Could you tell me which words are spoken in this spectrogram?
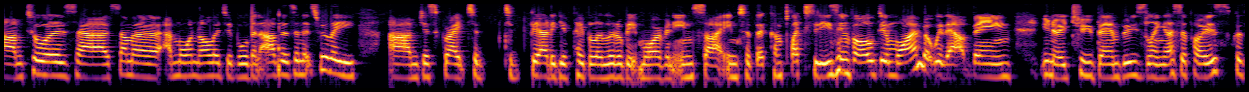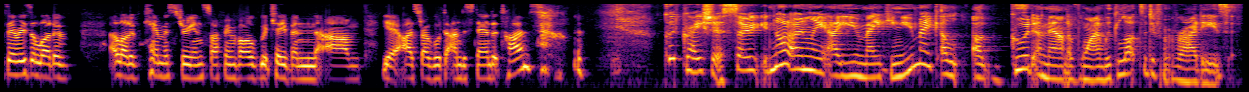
um, tours, uh, some are, are, more knowledgeable than others, and it's really um, just great to, to be able to give people a little bit more of an insight into the complexities involved in wine, but without being, you know, too bamboozling, I suppose because there is a lot of a lot of chemistry and stuff involved, which even um, yeah I struggle to understand at times. Good gracious. So, not only are you making, you make a, a, good amount of wine with lots of different varieties,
